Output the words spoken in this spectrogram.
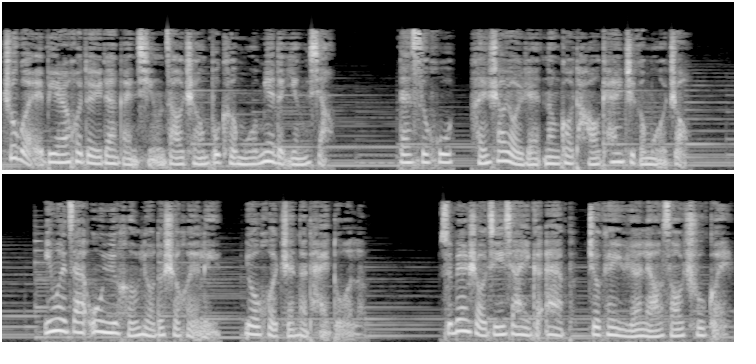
出轨必然会对一段感情造成不可磨灭的影响。”但似乎很少有人能够逃开这个魔咒，因为在物欲横流的社会里，诱惑真的太多了。随便手机下一个 App 就可以与人聊骚出轨，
